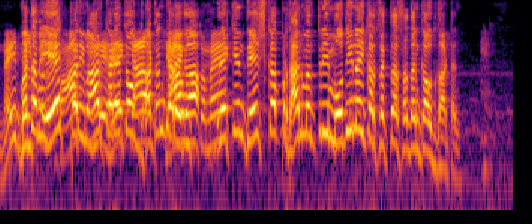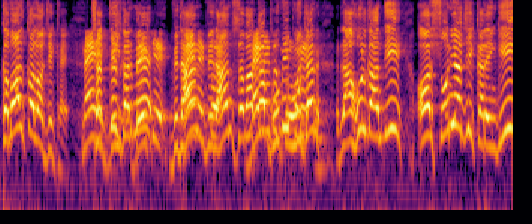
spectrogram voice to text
नहीं मतलब एक तो परिवार करे तो उद्घाटन करेगा लेकिन देश का प्रधानमंत्री मोदी नहीं कर सकता सदन का उद्घाटन। कमाल का लॉजिक है। छत्तीसगढ़ में विधान तो- विधानसभा का तो भूमि पूजन राहुल गांधी और सोनिया जी करेंगी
